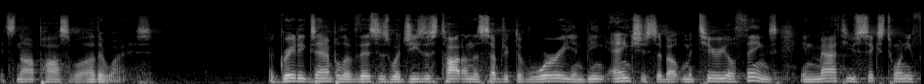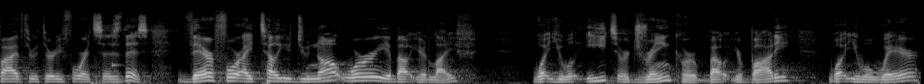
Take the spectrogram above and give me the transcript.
It's not possible otherwise. A great example of this is what Jesus taught on the subject of worry and being anxious about material things. In Matthew 6 25 through 34, it says this Therefore, I tell you, do not worry about your life what you will eat or drink, or about your body, what you will wear?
